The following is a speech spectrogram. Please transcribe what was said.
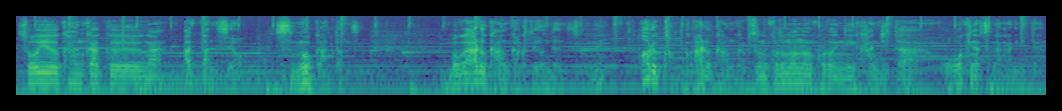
そういう感覚があったんですよ。すごくあったんです。僕はある感覚と呼んでるんですけどね。ある感覚？ある感覚。その子供の頃に感じた大きなつながりみたいな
